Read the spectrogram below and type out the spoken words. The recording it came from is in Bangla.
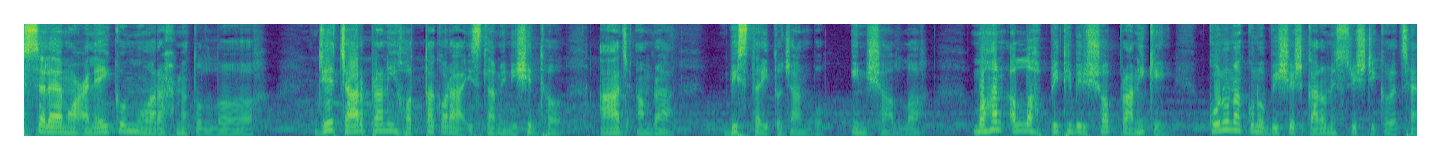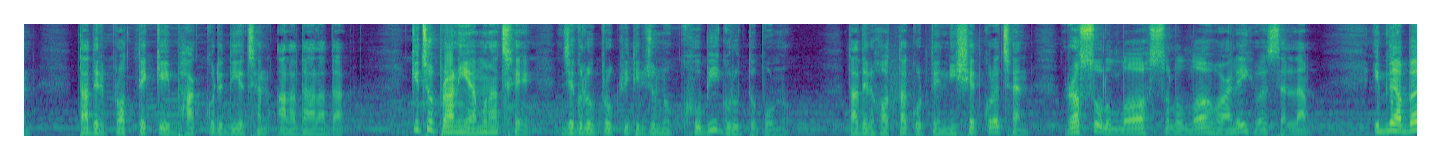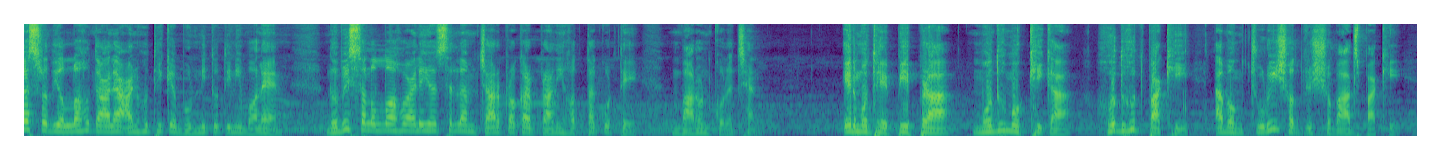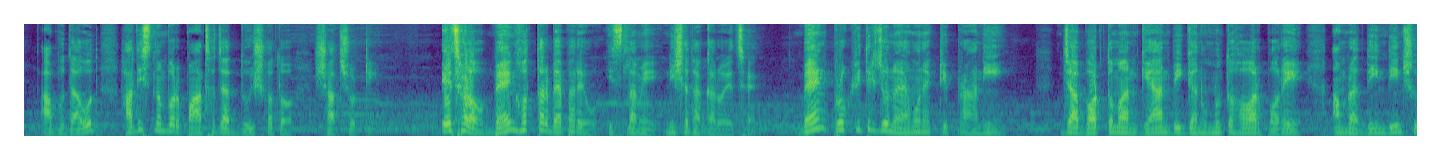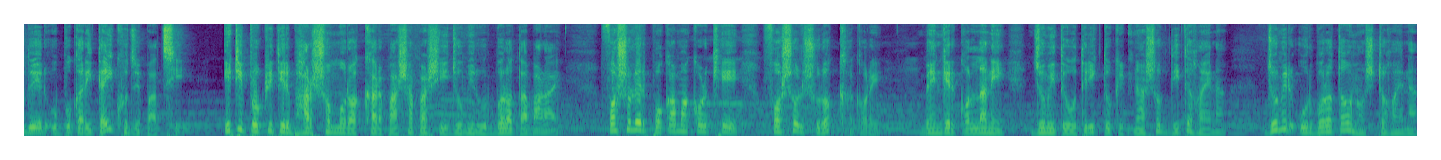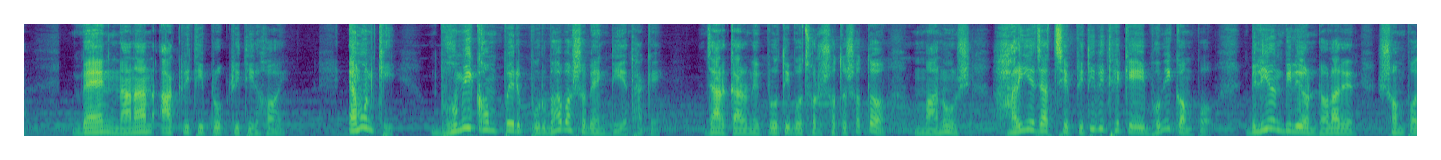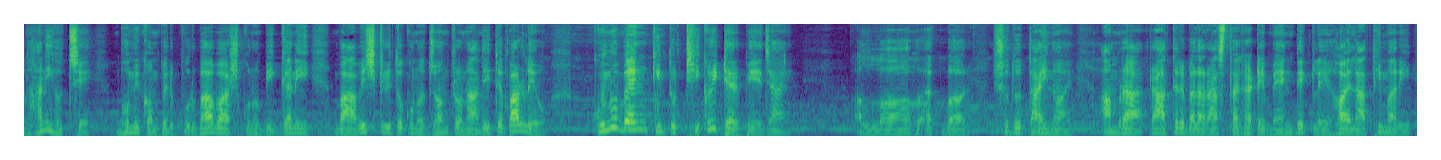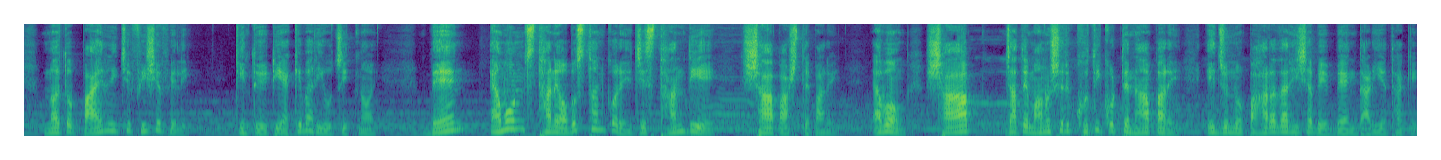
আসসালামু আলাইকুম ওয়ারহমতুল্লাহ যে চার প্রাণী হত্যা করা ইসলামে নিষিদ্ধ, আজ আমরা বিস্তারিত জানব, ইনশাআল্লাহ। মহান আল্লাহ পৃথিবীর সব প্রাণীকে কোনো না কোনো বিশেষ কারণে সৃষ্টি করেছেন। তাদের প্রত্যেককেই ভাগ করে দিয়েছেন আলাদা আলাদা। কিছু প্রাণী এমন আছে যেগুলো প্রকৃতির জন্য খুবই গুরুত্বপূর্ণ। তাদের হত্যা করতে নিষেধ করেছেন রসুল্লাহ সাল আলহিহাসাল্লাম ইবনে আব্বাস রদি আল্লাহ তালা আনহু থেকে বর্ণিত তিনি বলেন, নবী সাল্লাহ আলহিহাসাল্লাম চার প্রকার প্রাণী হত্যা করতে বারণ করেছেন। এর মধ্যে পিঁপড়া, মধুমক্ষিকা, হুদহুদ পাখি এবং চুড়ি সদৃশ্য বাজ পাখি, আবু দাউদ, হাদিস নম্বর পাঁচ হাজার দুইশত সাতষট্টি। এছাড়াও ব্যাং হত্যার ব্যাপারেও ইসলামে নিষেধাজ্ঞা রয়েছে। ব্যাং প্রকৃতির জন্য এমন একটি প্রাণী যা বর্তমান জ্ঞান বিজ্ঞান উন্নত হওয়ার পরে আমরা দিন দিন শুধু এর উপকারিতাই খুঁজে পাচ্ছি। এটি প্রকৃতির ভারসাম্য রক্ষার পাশাপাশি জমির উর্বরতা বাড়ায়, ফসলের পোকামাকড় খেয়ে ফসল সুরক্ষা করে। ব্যাঙ্গের কল্যাণে জমিতে অতিরিক্ত কীটনাশক দিতে হয় না, জমির উর্বরতাও নষ্ট হয় না। ব্যাং নানান আকৃতি প্রকৃতির হয়, এমনকি ভূমিকম্পের পূর্বাভাসও ব্যাংক দিয়ে থাকে। যার কারণে প্রতি বছর শত শত মানুষ হারিয়ে যাচ্ছে পৃথিবী থেকে এই ভূমিকম্প। বিলিয়ন বিলিয়ন ডলারের সম্পদহানি হচ্ছে। ভূমিকম্পের পূর্বাভাস কোনো বিজ্ঞানী বা আবিষ্কৃত কোনো যন্ত্র না দিতে পারলেও কোনো ব্যাংক কিন্তু ঠিকই টের পেয়ে যায়। আল্লাহ আকবর, শুধু তাই নয়, আমরা রাতের বেলা রাস্তাঘাটে ব্যাংক দেখলে হয় লাথি মারি, নয়তো পায়ের নিচে ফিসে ফেলি। কিন্তু এটি একেবারেই উচিত নয়। ব্যাংক এমন স্থানে অবস্থান করে যে স্থান দিয়ে সাপ আসতে পারে। এবং সাপ যাতে মানুষের ক্ষতি করতে না পারে, এজন্য পাহারাদার হিসাবে ব্যাং দাঁড়িয়ে থাকে।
